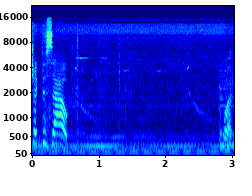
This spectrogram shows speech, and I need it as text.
Check this out. What?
